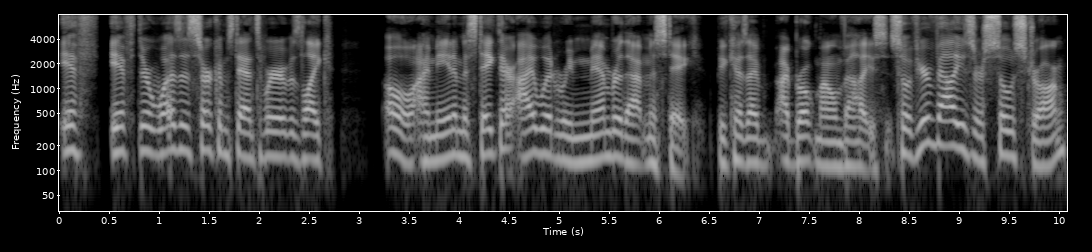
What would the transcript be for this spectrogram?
if if there was a circumstance where it was like, oh, I made a mistake there, I would remember that mistake because I I broke my own values. So if your values are so strong,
